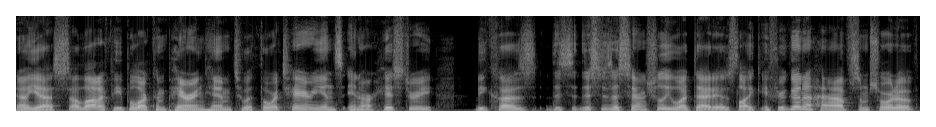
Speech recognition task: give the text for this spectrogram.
Now, yes, a lot of people are comparing him to authoritarians in our history because this this is essentially what that is. Like, if you're gonna have some sort of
